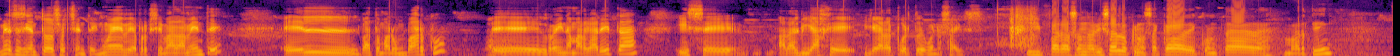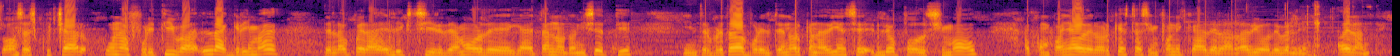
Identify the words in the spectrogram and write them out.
1889 eh, aproximadamente, él va a tomar un barco, el Reina Margareta, y se hará el viaje y llegará al puerto de Buenos Aires. Y para sonorizar lo que nos acaba de contar Martín, vamos a escuchar una furtiva lágrima de la ópera Elixir de Amor de Gaetano Donizetti, interpretada por el tenor canadiense Leopold Simon, acompañado de la Orquesta Sinfónica de la Radio de Berlín. Adelante.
